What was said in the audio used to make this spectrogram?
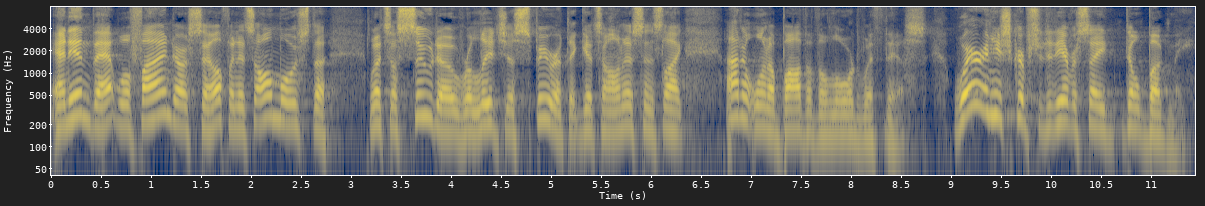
And in that, we'll find ourselves, and it's almost a well, it's a pseudo religious spirit that gets on us, and it's like, I don't want to bother the Lord with this. Where in His scripture did He ever say, Don't bug me?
